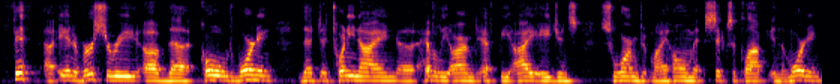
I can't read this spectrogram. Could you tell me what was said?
fifth uh, anniversary of the cold morning that uh, 29 uh, heavily armed FBI agents swarmed my home at six o'clock in the morning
